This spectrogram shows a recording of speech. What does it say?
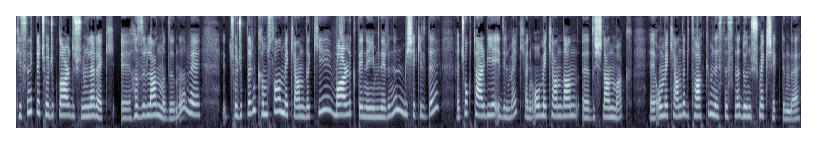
kesinlikle çocuklar düşünülerek e, hazırlanmadığını ve çocukların kamusal mekandaki varlık deneyimlerinin bir şekilde yani çok terbiye edilmek, hani o mekandan e, dışlanmak e, o mekanda bir tahakküm nesnesine dönüşmek şeklinde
